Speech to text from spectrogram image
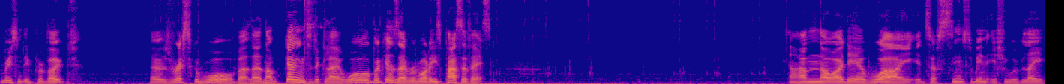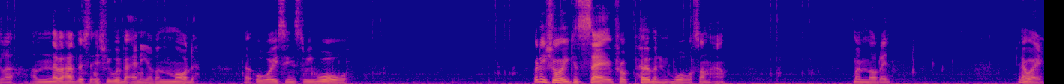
Recently provoked. There is risk of war, but they're not going to declare war because everybody's pacifist. I have no idea why. It just seems to be an issue with L'aigle. I've never had this issue with any other mod. There always seems to be war. Pretty sure you can set it for a permanent war somehow. When modding. Anyway.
